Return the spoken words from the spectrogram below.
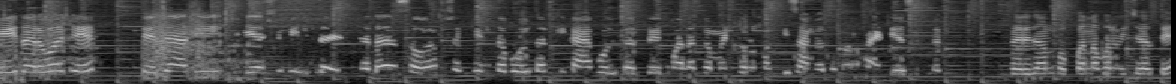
हे दरवाजे आहेत त्याच्या आधी जे अशी भिंत आहे त्याला संरक्षक भिंत बोलतात की काय बोलतात ते मला कमेंट करून नक्की सांगा तुम्हाला माहिती असेल तर. घरी जाऊन पप्पांना पण विचारते.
